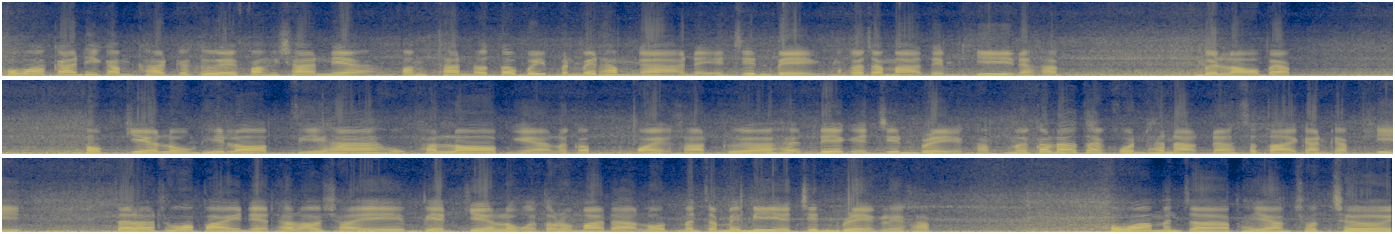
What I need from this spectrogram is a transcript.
เพราะว่าการที่กำคัดก็คือไอ้ฟังก์ชันเนี้ยฟังก์ชันออโต้บิฟมันไม่ทำงานใน Engine Brake มันก็จะมาเต็มที่นะครับ เหมือนเราแบบตบเกียร์ลงที่รอบ 4 5 6พันรอบเงี้ยแล้วก็ปล่อยคลัตช์เพื่อให้เรียก Engine Brake ครับ มันก็แล้วแต่คนถนัดนะสไตล์การขับขี่ แต่ถ้าทั่วไปเนี่ยถ้าเราใช้เปลี่ยนเกียร์ลงอัตโนมัติอะรถมันจะไม่มี Engine Brake เลยครับ เพราะว่ามันจะพยายามชดเชย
